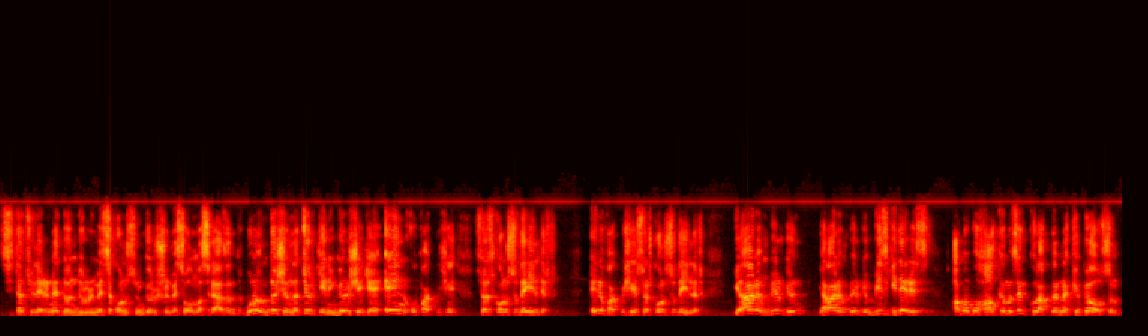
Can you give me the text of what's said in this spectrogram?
statülerine döndürülmesi konusunun görüşülmesi olması lazımdır. Bunun dışında Türkiye'nin görüşeceği en ufak bir şey söz konusu değildir. En ufak bir şey söz konusu değildir. Yarın bir gün, yarın bir gün biz gideriz ama bu halkımızın kulaklarına küpe olsun.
